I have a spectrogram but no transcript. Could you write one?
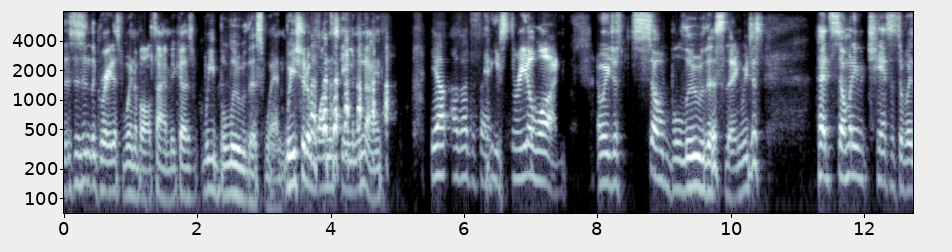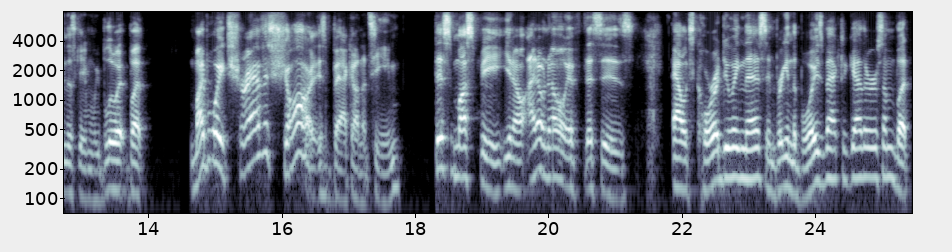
This isn't the greatest win of all time because we blew this win. We should have won this game in the ninth. Yep, I was about to say It was three to one, and we just so blew this thing. We just had so many chances to win this game, and we blew it. But my boy Travis Shaw is back on the team. This must be, you know, I don't know if this is Alex Cora doing this and bringing the boys back together or something, but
